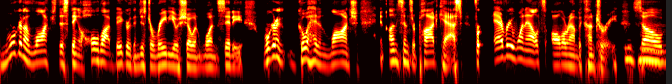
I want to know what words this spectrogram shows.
we're going to launch this thing a whole lot bigger than just a radio show in one city. We're going to go ahead and launch an uncensored podcast for everyone else all around the country. So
